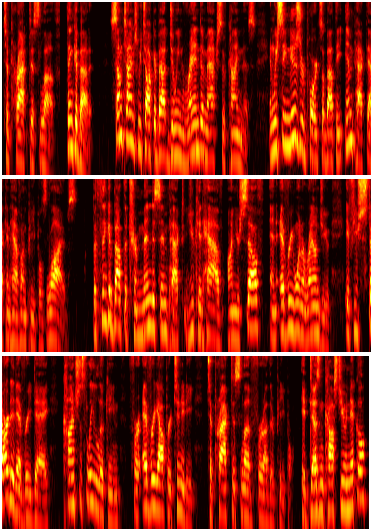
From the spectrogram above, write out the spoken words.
to practice love. Think about it. Sometimes we talk about doing random acts of kindness, and we see news reports about the impact that can have on people's lives. But think about the tremendous impact you could have on yourself and everyone around you if you started every day consciously looking for every opportunity to practice love for other people. It doesn't cost you a nickel,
